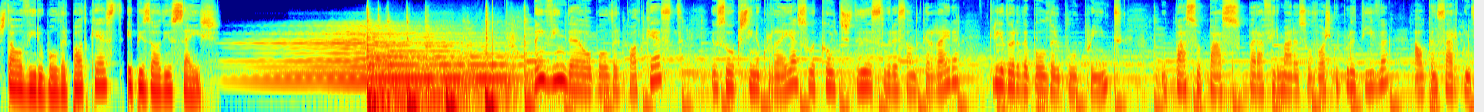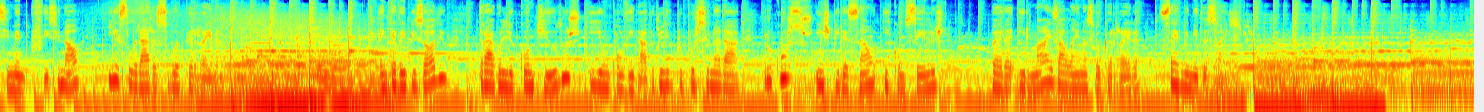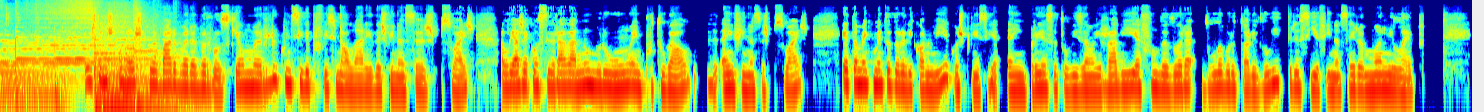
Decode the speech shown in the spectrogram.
Está a ouvir o Boulder Podcast, episódio 6. Bem-vinda ao Boulder Podcast. Eu sou a Cristina Correia, a sua coach de aceleração de carreira, criadora da Boulder Blueprint, o passo a passo para afirmar a sua voz corporativa, alcançar reconhecimento profissional e acelerar a sua carreira. Em cada episódio, Trago-lhe conteúdos e um convidado que lhe proporcionará recursos, inspiração e conselhos para ir mais além na sua carreira sem limitações. Hoje temos connosco a Bárbara Barroso, que é uma reconhecida profissional na área das finanças pessoais. Aliás, é considerada a número um em Portugal eh, em finanças pessoais. É também comentadora de economia, com experiência em imprensa, televisão e rádio, e é fundadora do Laboratório de Literacia Financeira Money Lab.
